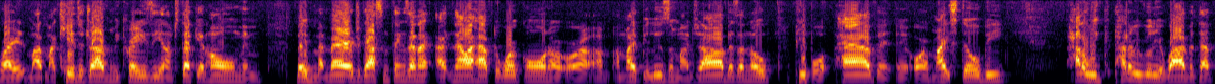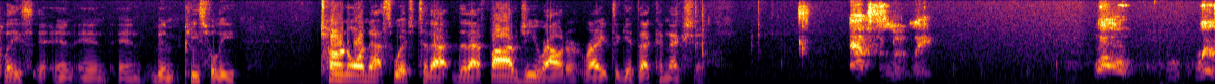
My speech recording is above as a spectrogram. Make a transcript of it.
Right, my, my kids are driving me crazy, and I'm stuck at home, and maybe my marriage got some things that I, I now I have to work on, or, or I, I, might be losing my job, as I know people have, and, or might still be. How do we how do we really arrive at that place and and and, and peacefully turn on that switch to that to that 5G router, right, to get that connection? Absolutely. Well, we'll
